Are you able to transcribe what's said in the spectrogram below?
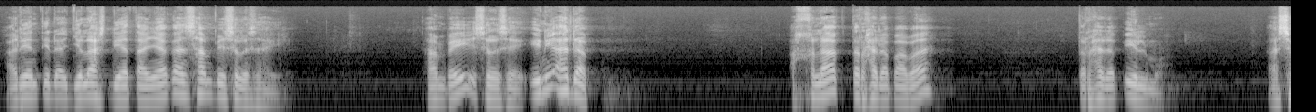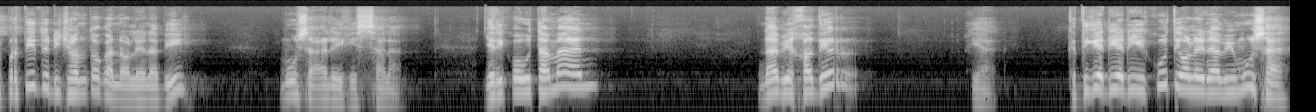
ada yang tidak jelas dia tanyakan sampai selesai. Sampai selesai. Ini adab. Akhlak terhadap apa? Terhadap ilmu. Nah, seperti itu dicontohkan oleh Nabi Musa alaihi salam. Jadi keutamaan Nabi Khadir ya ketika dia diikuti oleh Nabi Musa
